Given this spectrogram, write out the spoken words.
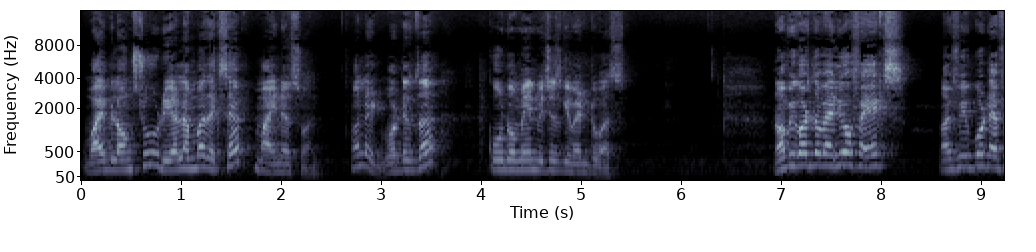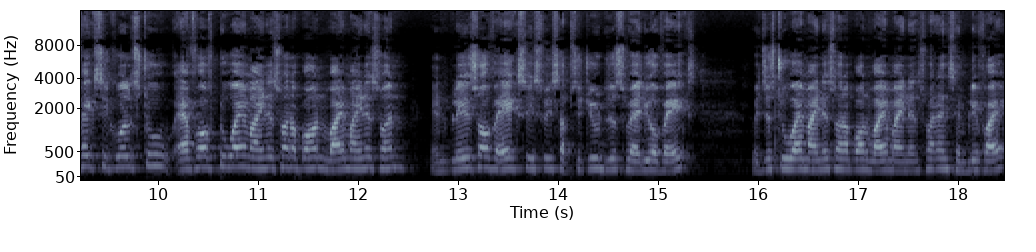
y belongs to real numbers except minus 1 alright what is the codomain which is given to us? Now we got the value of x. Now if we put fx equals to f of 2y minus 1 upon y minus 1 in place of x if we substitute this value of x which is 2y minus 1 upon y minus 1 and simplify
